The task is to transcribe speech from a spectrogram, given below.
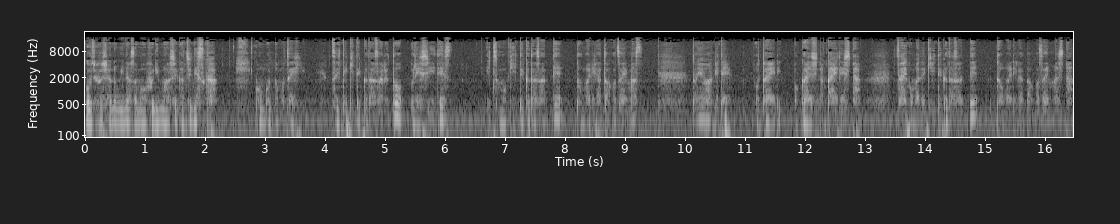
ご乗車の皆様を振り回しがちですが今後とも是非ついてきてくださると嬉しいです。いつも聞いてくださってどうもありがとうございます。というわけでお便りお返しの回でした。最後まで聞いてくださってどうもありがとうございました。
